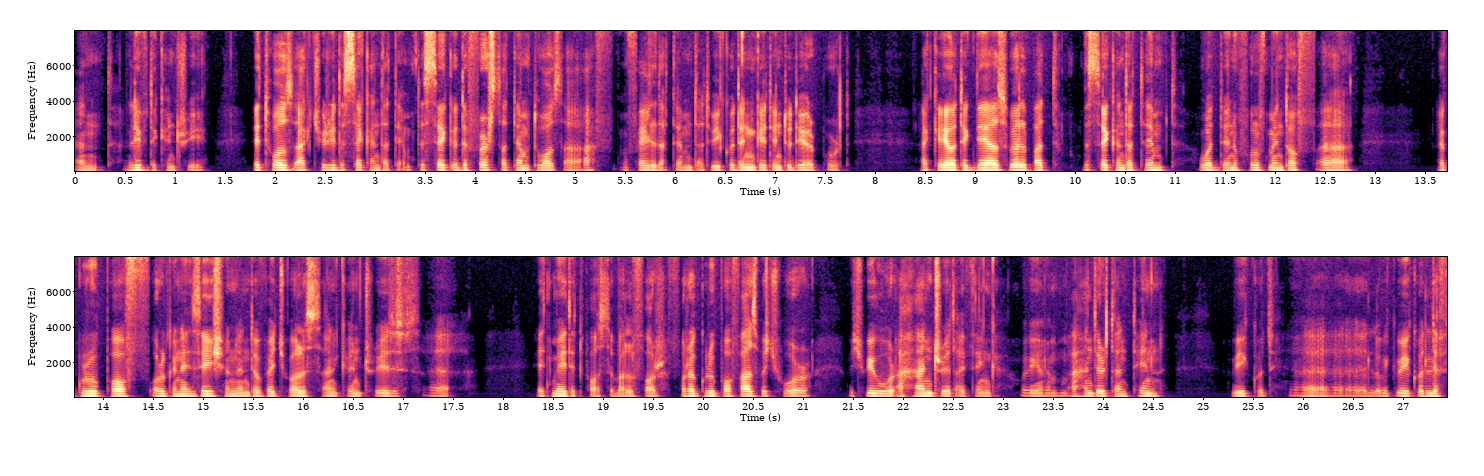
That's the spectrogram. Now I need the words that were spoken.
and leave the country. It was actually the second attempt. The sec- the first attempt was a, a f- failed attempt that we couldn't get into the airport. A chaotic day as well, but the second attempt with the involvement of uh, a group of organization, individuals, and countries, uh, it made it possible for, for a group of us, which were which we were a hundred, I think, we um, a hundred and ten. We could uh, we, we could live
